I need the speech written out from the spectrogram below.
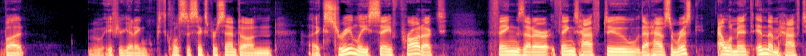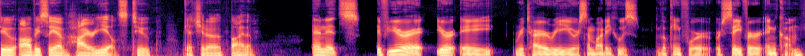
but if you're getting close to six percent on extremely safe product, things that are things have to that have some risk element in them have to obviously have higher yields to get you to buy them. And it's if you're a, you're a retiree or somebody who's looking for or safer income,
